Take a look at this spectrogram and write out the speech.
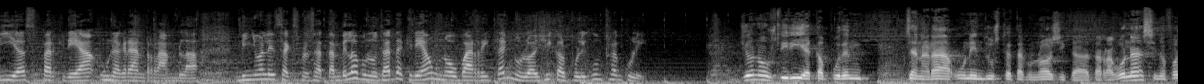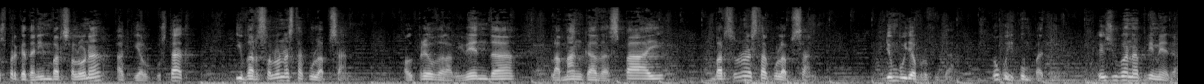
vies per crear una gran rambla. Vinyuales ha expressat també la voluntat de crear un nou barri tecnològic al polígon francolí. Jo no us diria que podem generar una indústria tecnològica a Tarragona si no fos perquè tenim Barcelona aquí al costat. I Barcelona està col·lapsant. El preu de la vivenda, la manca d'espai... Barcelona està col·lapsant. Jo em vull aprofitar. No vull competir. És jugant a primera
